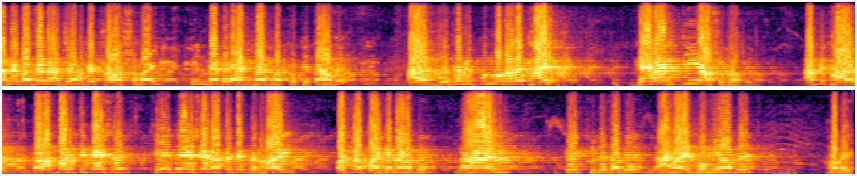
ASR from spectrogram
কানে বাজে না যে আমাদের খাওয়ার সময় তিন ভাগের এক ভাগ মাত্র খেতে হবে? আর যদি আমি পূর্ণভাবে খাই গ্যারান্টি অসুখ হবে। আপনি দাঁত বাড়ি থেকে এসে খেয়ে দিয়ে এসে রাতে দেখবেন হয় পাতলা পায়খানা হবে না হয় পেট ফুলে যাবে না বমি হবে, হবেই।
